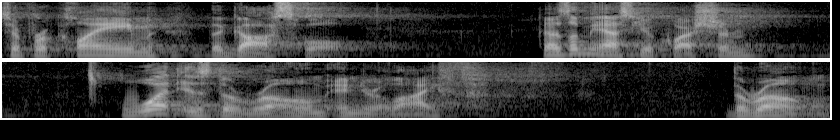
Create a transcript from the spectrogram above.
to proclaim the gospel. Guys, let me ask you a question. What is the Rome in your life? The Rome.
